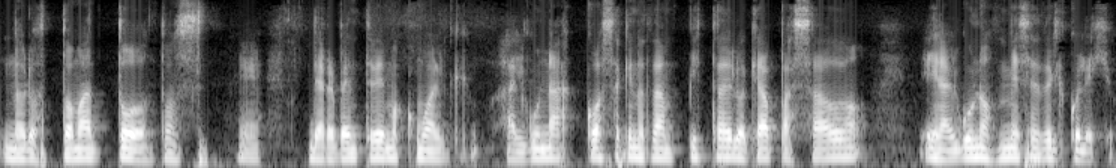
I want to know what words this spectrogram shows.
no los toman todos. Entonces, eh, de repente vemos como algunas cosas que nos dan pista de lo que ha pasado en algunos meses del colegio.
